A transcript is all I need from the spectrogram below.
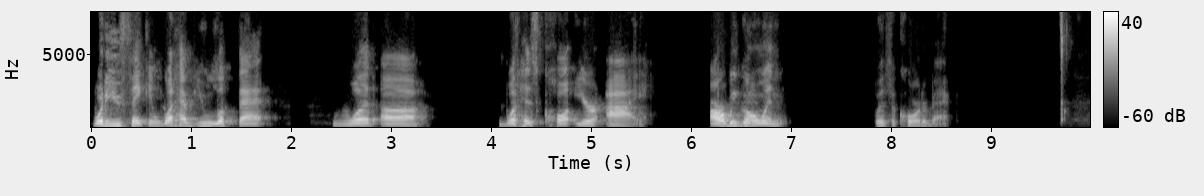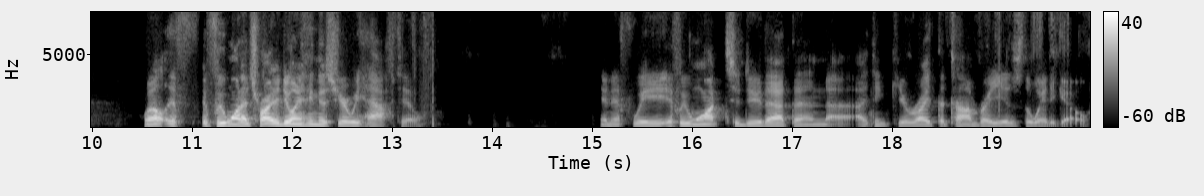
What are you thinking? What have you looked at? What uh what has caught your eye? Are we going with a quarterback? Well, if if we want to try to do anything this year, we have to. And if we if we want to do that, then uh, I think you're right that Tom Brady is the way to go.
